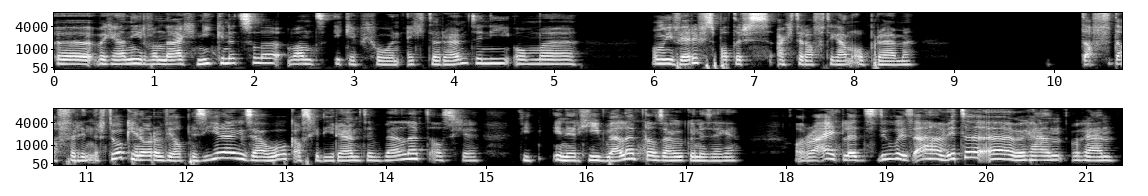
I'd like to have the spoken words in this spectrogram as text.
uh, we gaan hier vandaag niet knutselen, want ik heb gewoon echt de ruimte niet om, uh, om die verfspatters achteraf te gaan opruimen. Dat, dat verhindert ook enorm veel plezier. Je zou ook, als je die ruimte wel hebt, als je die energie wel hebt, dan zou je kunnen zeggen, alright, let's do it. Ah, witte, uh, we, gaan, we gaan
